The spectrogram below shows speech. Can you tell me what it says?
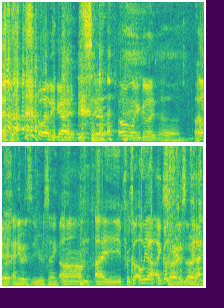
legend. what a guy! Insane. Oh my god. Uh, Okay, anyways, you were saying. Um, I forgot. Oh yeah, I got Sorry, sorry.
